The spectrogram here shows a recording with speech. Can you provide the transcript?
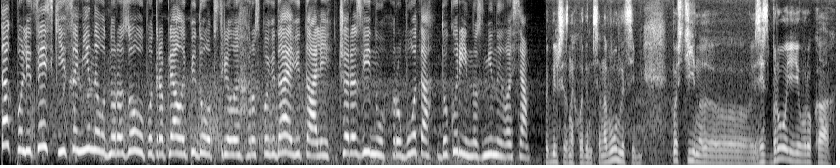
Так поліцейські й самі неодноразово потрапляли під обстріли, розповідає Віталій. Через війну робота докорінно змінилася. Ми більше знаходимося на вулиці, постійно е, зі зброєю в руках.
